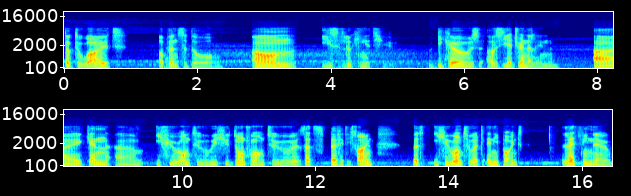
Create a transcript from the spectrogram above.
Dr. White opens the door and he's looking at you. Because of the adrenaline, I can, um, if you want to, if you don't want to, uh, that's perfectly fine. But if you want to at any point, let me know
